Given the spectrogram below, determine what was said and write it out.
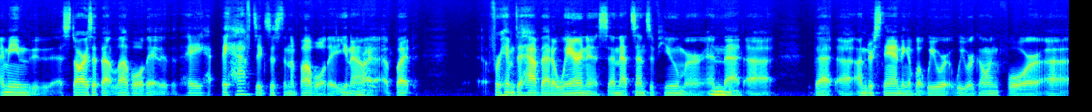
I mean, stars at that level, they they they have to exist in a bubble. They, you know, Right. uh, but for him to have that awareness and that sense of humor Mm. and that uh, that uh, understanding of what we were we were going for, uh,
